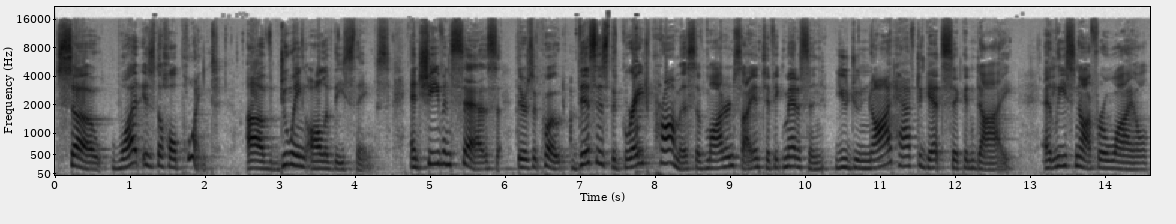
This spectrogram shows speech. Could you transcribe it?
So, what is the whole point? Of doing all of these things. And she even says there's a quote This is the great promise of modern scientific medicine. You do not have to get sick and die, at least not for a while,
